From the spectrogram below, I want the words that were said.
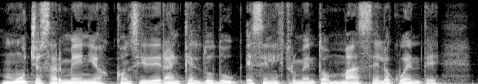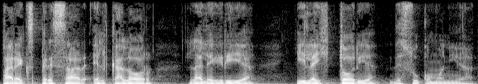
Muchos armenios consideran que el duduk es el instrumento más elocuente para expresar el calor, la alegría y la historia de su comunidad.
